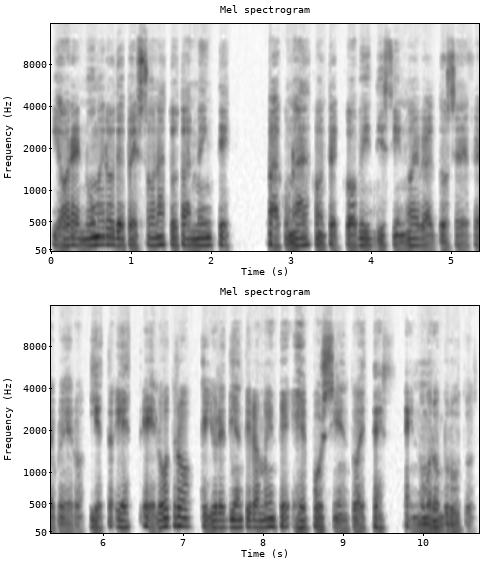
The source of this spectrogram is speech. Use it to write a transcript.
Y ahora el número de personas totalmente vacunadas contra el COVID-19 al 12 de febrero. Y esto, el otro que yo les di anteriormente es el por ciento. Este es en números brutos.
